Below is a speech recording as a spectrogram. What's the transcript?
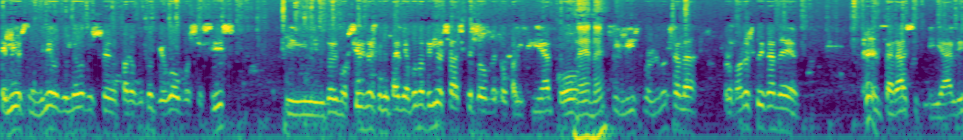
τελείωσε την ομιλία του λέγοντα ε, παρακολουθώ και εγώ όπως εσείς το δημοψήφισμα και μετά διαβούλευμα τελείω άσχετο με το Παλαιστινιακό Ναι, ναι. τη λύση του προβλήματο, αλλά προφανώς που είχαν ε, περάσει και οι άλλοι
